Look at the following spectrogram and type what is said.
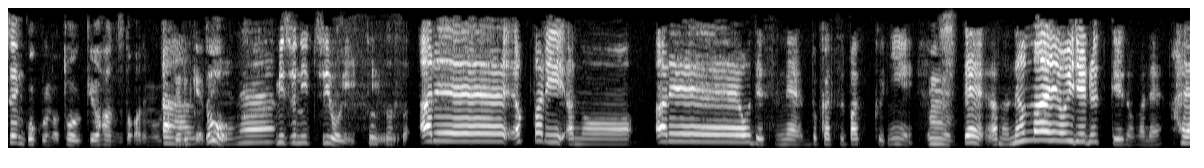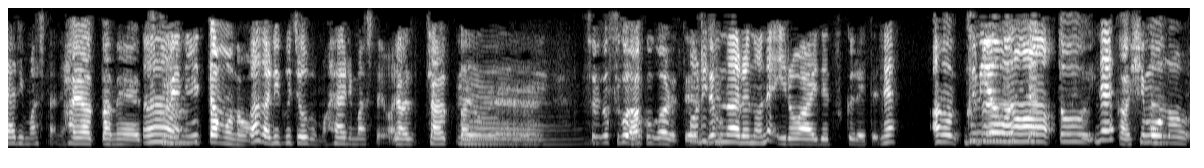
全国の東急ハンズとかでも売ってるけど、ね。水に強いっていう。うそそうそう。あれやっぱりあのーあれをですね部活バッグにうん。してあの名前を入れるっていうのがね流行りましたね、流行ったね。うん。作りに行ったもの、我が陸上部も流行りましたよやっちゃったよね。うん。それがすごい憧れて。オリジナルのね色合いで作れてね。あの組み合わせとねか紐の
